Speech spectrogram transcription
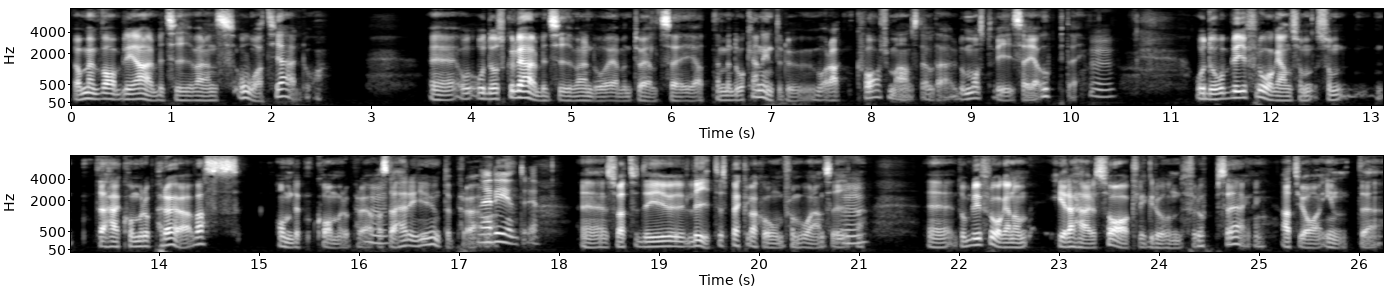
ja men vad blir arbetsgivarens åtgärd då? Eh, och, och, då skulle arbetsgivaren då eventuellt säga att nej, men då kan inte du vara kvar som anställd där, då måste vi säga upp dig. Mm. Och då blir frågan som, som det här kommer att prövas, om det kommer att prövas. Mm. Det här är ju inte prövat. Nej, det är ju inte det. Eh, så att det är ju lite spekulation från våran sida. Mm. Eh, då blir frågan om, är det här saklig grund för uppsägning? Att jag inte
